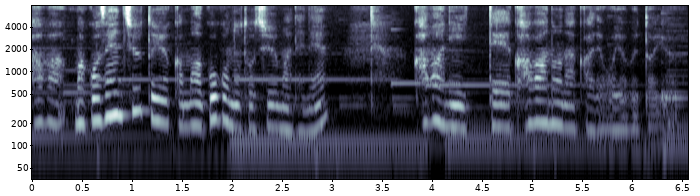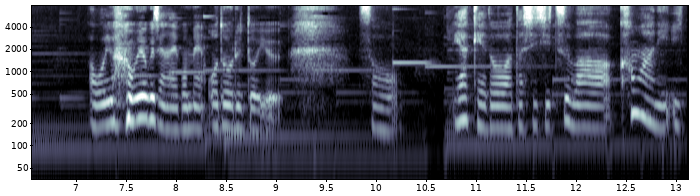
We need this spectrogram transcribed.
川まあ午前中というかまあ午後の途中までね川に行って川の中で泳ぐというあ泳 泳ぐじゃないごめん踊るという。そう。やけど私実は川に行っ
